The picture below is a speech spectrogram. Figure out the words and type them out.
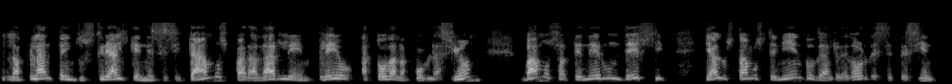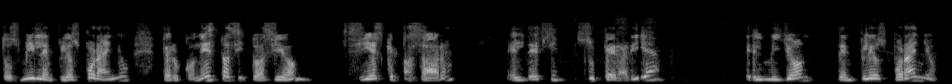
la planta industrial que necesitamos para darle empleo a toda la población. Vamos a tener un déficit, ya lo estamos teniendo, de alrededor de 700 mil empleos por año, pero con esta situación, si es que pasara, el déficit superaría el millón de empleos por año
